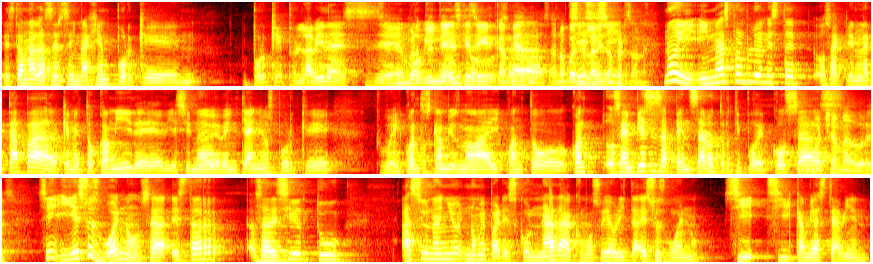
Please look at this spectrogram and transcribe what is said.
Está mal hacerse imagen porque, porque pues, la vida es Sí, eh, pero te tienes que movimiento, seguir o cambiando, sea, o sea, no puedes sí, ser la sí, misma persona. No, y, y más, por ejemplo, en este, o sea, en la etapa que me tocó a mí de 19, 20 años, porque, güey, ¿cuántos cambios no hay? ¿Cuánto, cuánto, o sea, empiezas a pensar otro tipo de Hay cosas. mucha madurez. Sí, y eso es bueno, o sea, estar, o sea, decir tú, hace un año no me parezco nada como soy ahorita, eso es bueno, si, si cambiaste a bien.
